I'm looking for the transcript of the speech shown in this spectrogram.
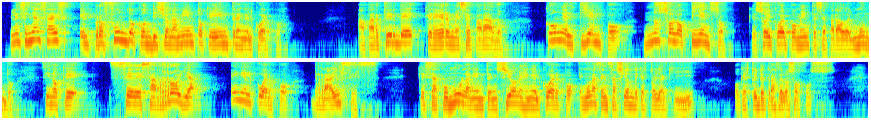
la enseñanza es el profundo condicionamiento que entra en el cuerpo. A partir de creerme separado, con el tiempo no solo pienso que soy cuerpo-mente separado del mundo, sino que se desarrolla en el cuerpo raíces que se acumulan en tensiones en el cuerpo, en una sensación de que estoy aquí o que estoy detrás de los ojos,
